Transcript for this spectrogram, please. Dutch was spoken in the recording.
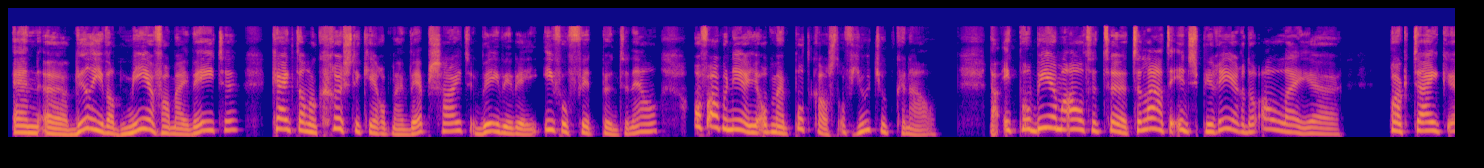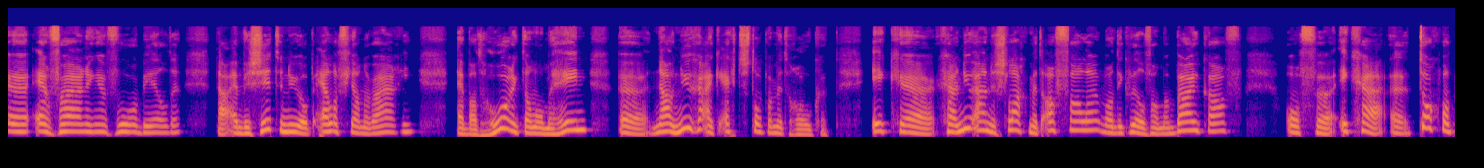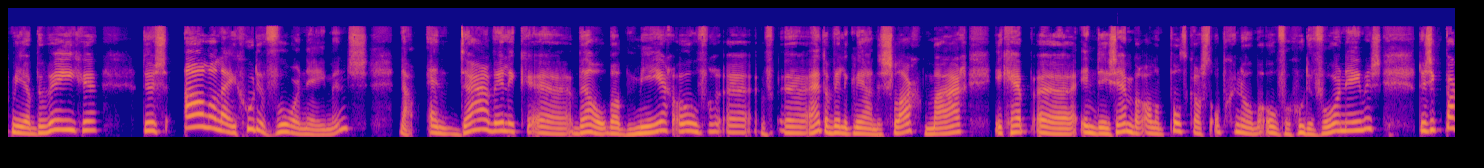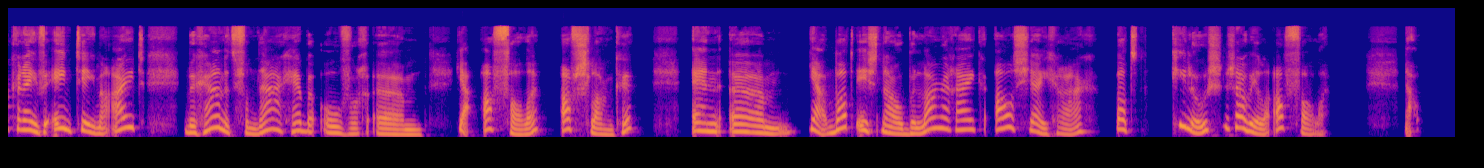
En uh, wil je wat meer van mij weten? Kijk dan ook gerust een keer op mijn website www.ivofit.nl of abonneer je op mijn podcast of YouTube kanaal. Nou, ik probeer me altijd uh, te laten inspireren door allerlei uh, praktijkervaringen, voorbeelden. Nou, en we zitten nu op 11 januari. En wat hoor ik dan om me heen? Uh, nou, nu ga ik echt stoppen met roken. Ik uh, ga nu aan de slag met afvallen, want ik wil van mijn buik af. Of uh, ik ga toch wat meer bewegen. Dus allerlei goede voornemens. Nou, en daar wil ik uh, wel wat meer over. Uh, uh, hè, daar wil ik mee aan de slag. Maar ik heb in december al een podcast opgenomen over goede voornemens. Dus ik pak er even één thema uit. We gaan het vandaag hebben over um, ja, afvallen, afslanken. En um, ja, wat is nou belangrijk als jij graag wat kilo's zou willen afvallen?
